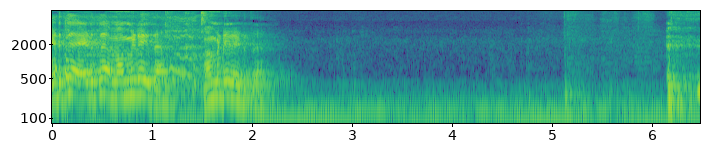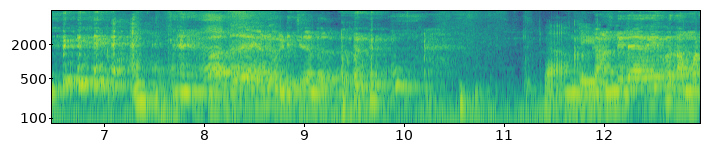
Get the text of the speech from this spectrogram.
എടുത്ത എടുത്ത മമ്മിയുടെ ഇതാ മമ്മിയുടെ എടുത്ത അത് അയാൾ നമ്മൾ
